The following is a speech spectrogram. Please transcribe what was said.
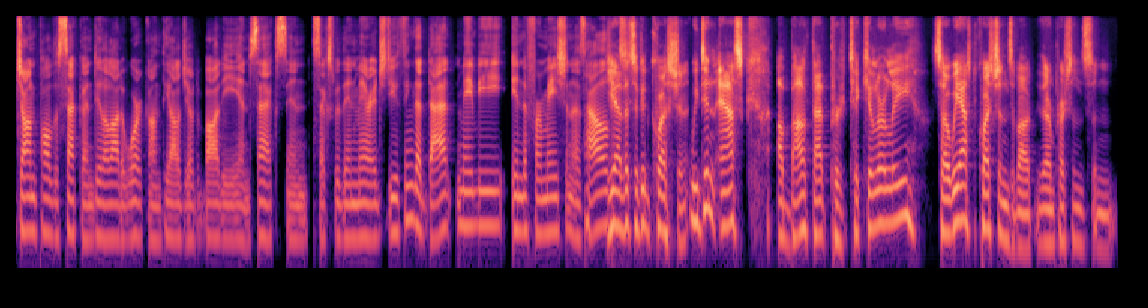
john paul ii did a lot of work on theology of the body and sex and sex within marriage do you think that that maybe in the formation has helped Yeah, that's a good question. We didn't ask about that particularly. So we asked questions about their impressions in,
